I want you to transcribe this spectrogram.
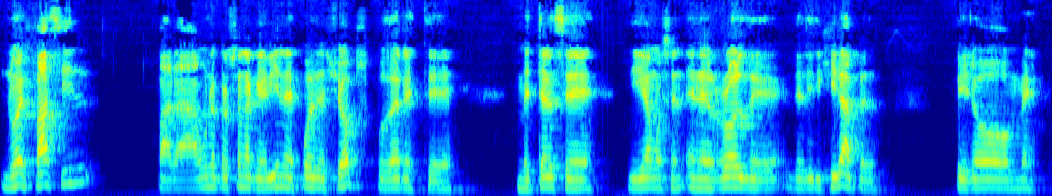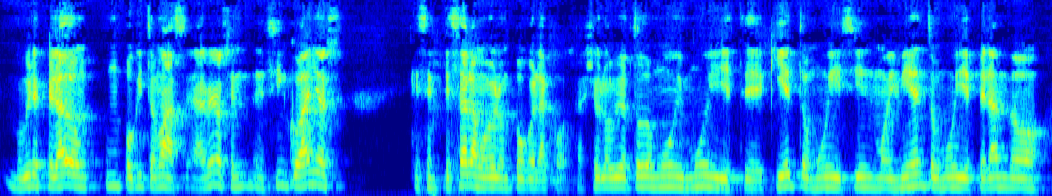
no es fácil para una persona que viene después de Jobs poder este, meterse, digamos, en, el rol de, dirigir Apple. Pero me, hubiera esperado un, poquito más. Al menos en, en cinco años que se empezara a mover un poco la cosa. Yo lo veo todo muy, muy este, quieto, muy sin movimiento, muy esperando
